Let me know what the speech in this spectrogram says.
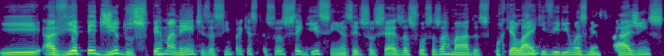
e havia pedidos permanentes assim para que as pessoas seguissem as redes sociais das Forças Armadas, porque lá é uhum. que viriam as mensagens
